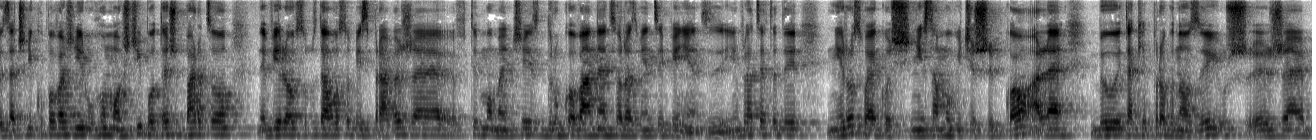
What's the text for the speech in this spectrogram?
zaczęli kupować nieruchomości, bo też bardzo wiele osób zdało sobie sprawę, że w tym momencie jest drukowane coraz więcej pieniędzy. Inflacja wtedy nie rosła jakoś niesamowicie szybko, ale były takie prognozy już, że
